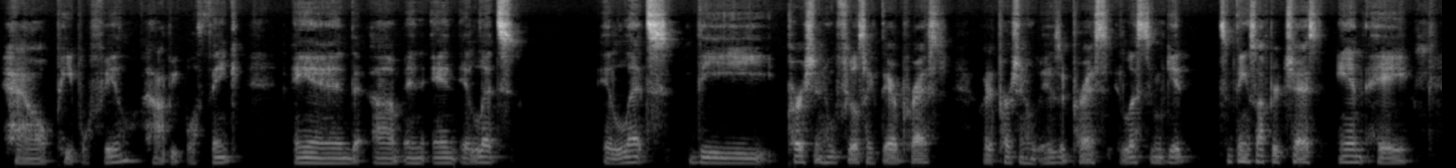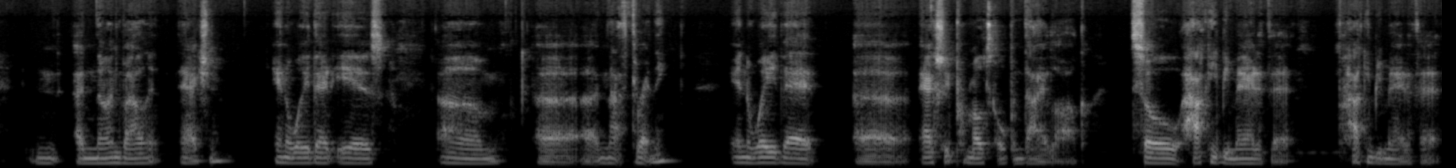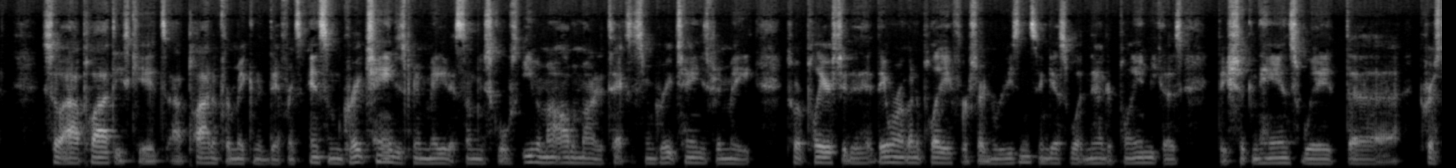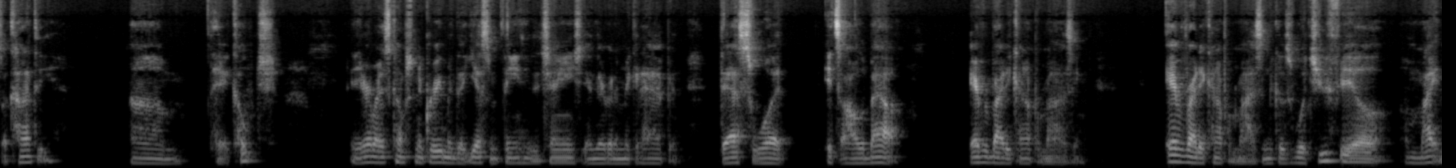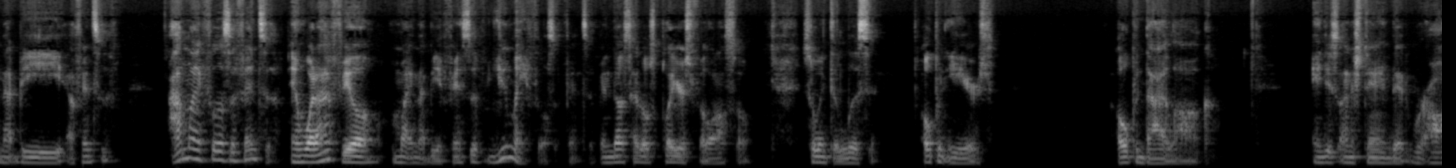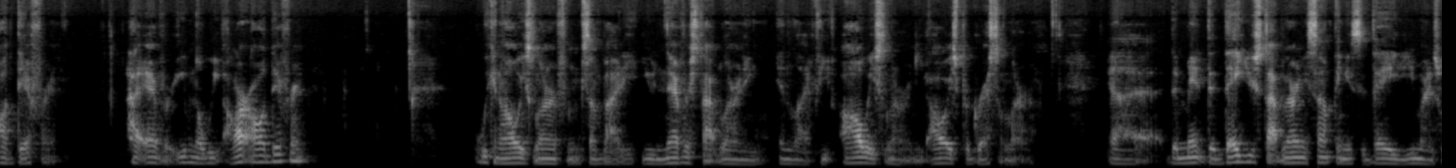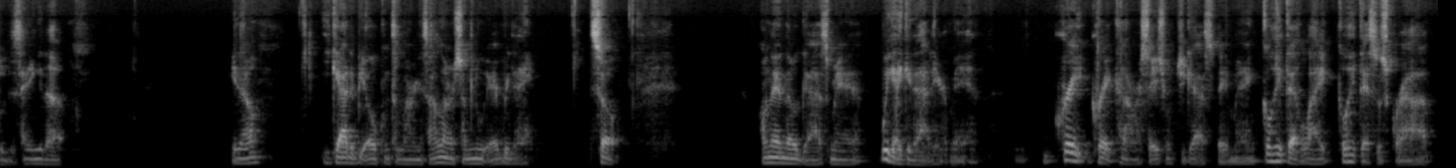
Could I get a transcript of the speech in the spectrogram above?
how people feel how people think and um, and and it lets it lets the person who feels like they're oppressed or the person who is oppressed it lets them get some things off their chest in a a nonviolent action in a way that is um, uh, uh, not threatening, in a way that uh, actually promotes open dialogue. So how can you be mad at that? How can you be mad at that? So I applaud these kids. I applaud them for making a difference. And some great changes been made at some of these schools. Even my alma mater, Texas, some great changes been made to where players should they weren't going to play for certain reasons. And guess what? Now they're playing because they shook hands with uh, Chris Del Conte, um, head coach. And everybody's comes to an agreement that yes, some things need to change and they're going to make it happen. That's what it's all about. Everybody compromising. Everybody compromising because what you feel might not be offensive I might feel it's offensive. And what I feel might not be offensive. You may feel it's offensive. And that's how those players feel also. So we need to listen, open ears, open dialogue, and just understand that we're all different. However, even though we are all different, we can always learn from somebody. You never stop learning in life. You always learn. You always progress and learn. Uh, the minute, the day you stop learning something is the day you might as well just hang it up. You know, you got to be open to learning. So I learn something new every day. So on that note, guys, man, we got to get out of here, man. Great, great conversation with you guys today, man. Go hit that like, go hit that subscribe.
